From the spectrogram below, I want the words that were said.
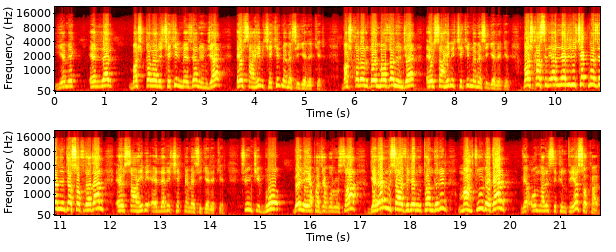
yemek eller başkaları çekilmezden önce ev sahibi çekilmemesi gerekir. Başkaları doymazdan önce ev sahibi çekinmemesi gerekir. Başkası ellerini çekmezden önce sofradan ev sahibi ellerini çekmemesi gerekir. Çünkü bu böyle yapacak olursa gelen misafirleri utandırır, mahcup eder ve onları sıkıntıya sokar.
